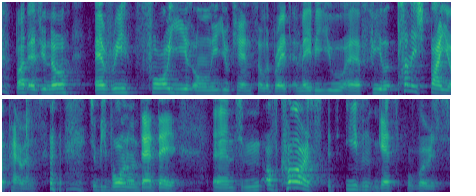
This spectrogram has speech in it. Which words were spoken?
But as you know, every four years only you can celebrate, and maybe you uh, feel punished by your parents to be born on that day. And mm, of course, it even gets worse.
